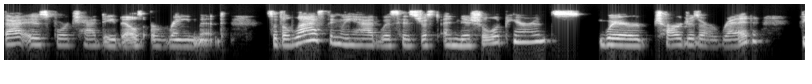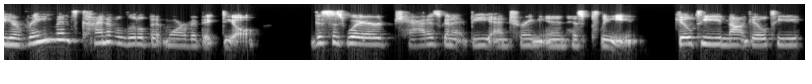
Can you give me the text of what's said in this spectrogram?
that is for Chad Daybell's arraignment. So the last thing we had was his just initial appearance where charges are read. The arraignment's kind of a little bit more of a big deal. This is where Chad is going to be entering in his plea guilty, not guilty.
